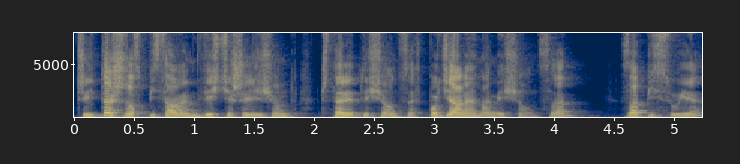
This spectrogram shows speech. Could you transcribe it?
czyli też rozpisałem 264 tysiące w podziale na miesiące, zapisuję.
